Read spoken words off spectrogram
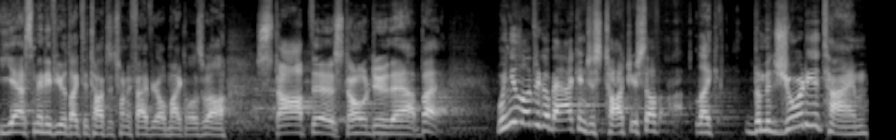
Yes, many of you would like to talk to 25 year old Michael as well. Stop this, don't do that. But when you love to go back and just talk to yourself, like the majority of time,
